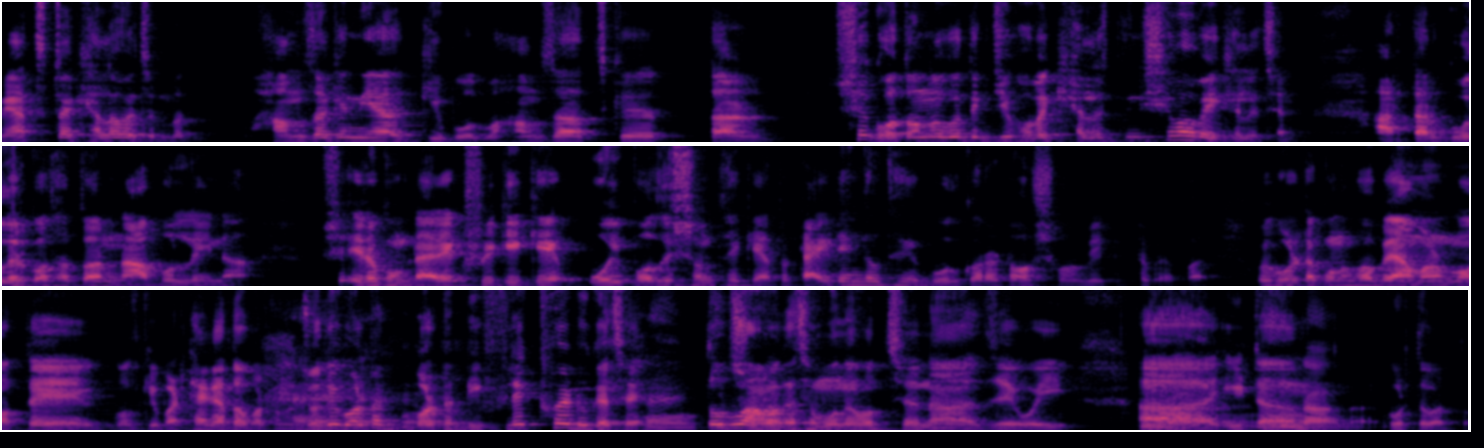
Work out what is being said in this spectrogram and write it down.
ম্যাচটা খেলা হয়েছে হামজাকে নিয়ে কি বলব? হামজা আজকে তার সে গতানুগতিক যেভাবে খেলে তিনি সেভাবেই খেলেছেন। আর তার গোলের কথা তো আর না বললেই না। সে এরকম ডাইরেক্ট ফ্রিকিকে ওই পজিশন থেকে এত টাইট অ্যাঙ্গেল থেকে গোল করাটা অস্বাভাবিক একটা ব্যাপার। ওই গোলটা কোনোভাবে আমার মতে গোলকিপার ঠেকাতে পারতো না। যদি হ্যাঁ, বলটা হ্যাঁ, ডিফ্লেক্ট হয়ে ঢুকেছে হ্যাঁ, তবু আমার কাছে মনে হচ্ছে না যে ওই এটা করতে পারতো।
